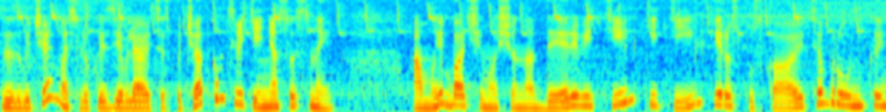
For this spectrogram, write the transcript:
Зазвичай маслюки з'являються з початком цвітіння сосни, а ми бачимо, що на дереві тільки-тільки розпускаються бруньки.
